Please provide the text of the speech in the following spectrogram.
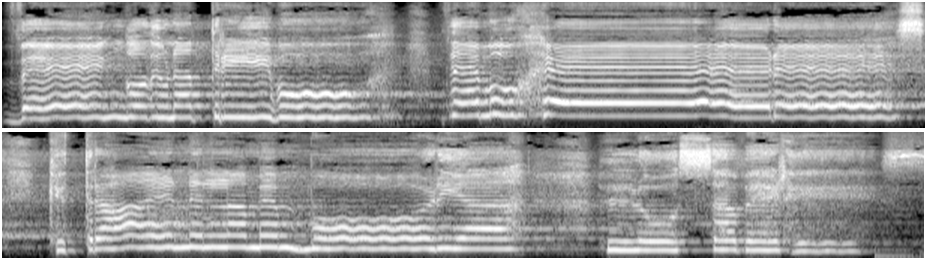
Vengo de una tribu de mujeres que traen en la memoria los saberes.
